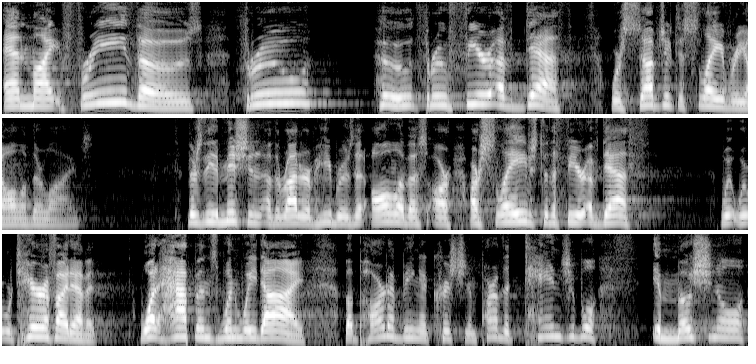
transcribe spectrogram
And might free those through who, through fear of death, were subject to slavery all of their lives. There's the admission of the writer of Hebrews that all of us are, are slaves to the fear of death. We, we're terrified of it. What happens when we die? But part of being a Christian, part of the tangible emotional,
